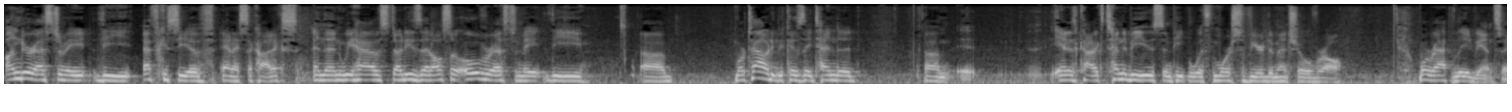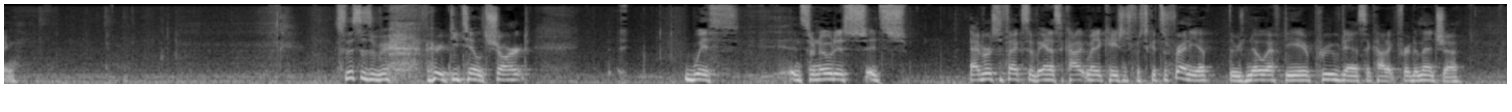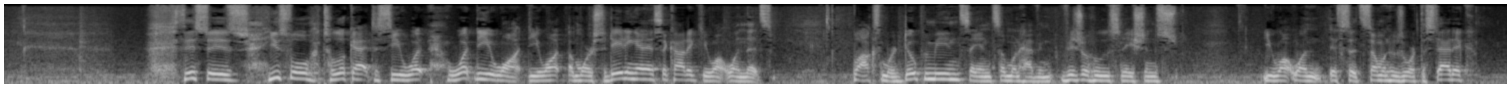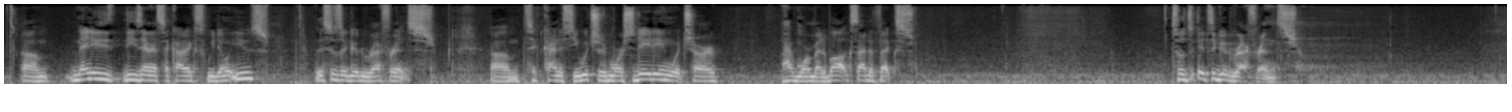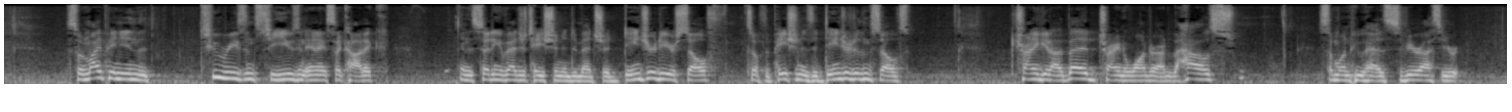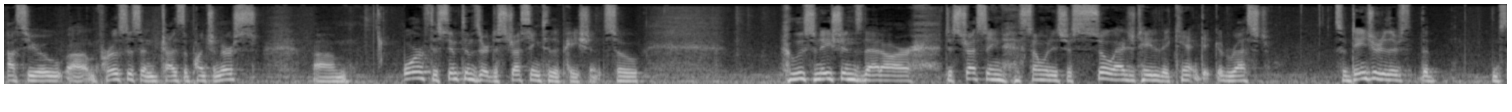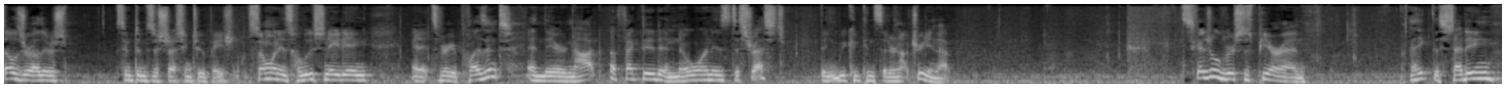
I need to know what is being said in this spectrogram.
underestimate the efficacy of antipsychotics, and then we have studies that also overestimate the uh, mortality because they tend to um, it, antipsychotics tend to be used in people with more severe dementia overall, more rapidly advancing. So this is a very, very detailed chart with, and so notice it's adverse effects of antipsychotic medications for schizophrenia. There's no FDA-approved antipsychotic for dementia. This is useful to look at to see what what do you want? Do you want a more sedating antipsychotic? Do you want one that blocks more dopamine, say in someone having visual hallucinations? You want one if it's someone who's orthostatic. Um, many of these antipsychotics we don't use. This is a good reference um, to kind of see which are more sedating, which are have more metabolic side effects. So it's, it's a good reference. So, in my opinion, the two reasons to use an antipsychotic in the setting of agitation and dementia danger to yourself. So, if the patient is a danger to themselves, trying to get out of bed, trying to wander out of the house, someone who has severe osteo- osteoporosis and tries to punch a nurse, um, or if the symptoms are distressing to the patient. So, hallucinations that are distressing if someone is just so agitated they can't get good rest. So, danger to their, the, themselves or others, symptoms distressing to a patient. Someone is hallucinating and it's very pleasant and they're not affected and no one is distressed, then we could consider not treating that. Scheduled versus PRN. I think the setting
